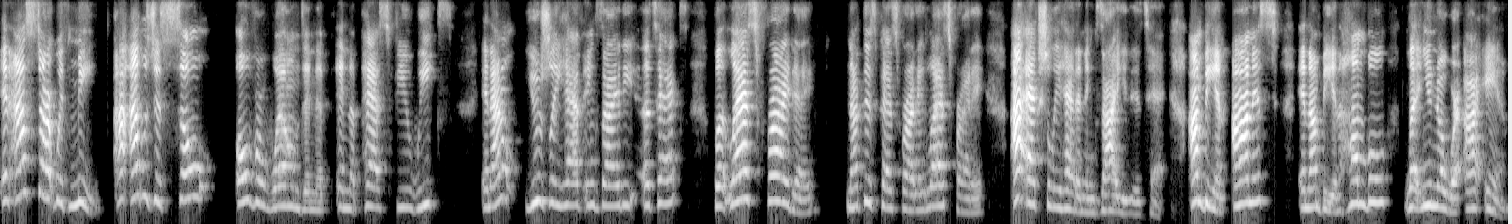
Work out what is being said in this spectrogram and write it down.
And I'll start with me. I, I was just so overwhelmed in the in the past few weeks. And I don't usually have anxiety attacks, but last Friday, not this past Friday, last Friday, I actually had an anxiety attack. I'm being honest and I'm being humble, letting you know where I am.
